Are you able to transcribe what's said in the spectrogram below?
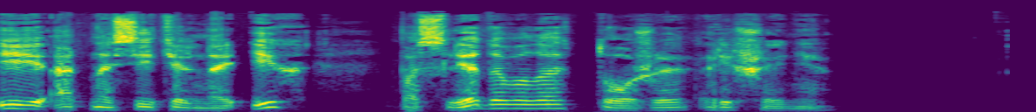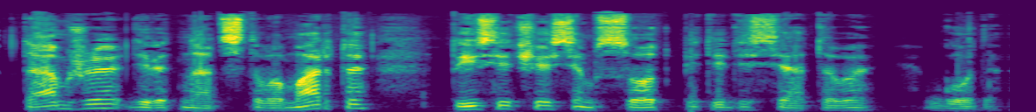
И относительно их последовало тоже решение. Там же 19 марта 1750 года.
